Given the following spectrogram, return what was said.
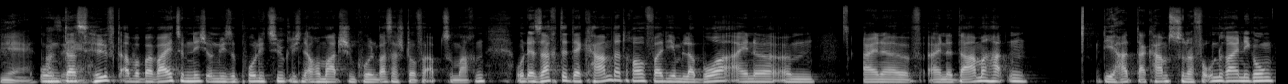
Yeah, und das hilft aber bei weitem nicht, um diese polyzyklischen aromatischen Kohlenwasserstoffe abzumachen. Und er sagte, der kam da drauf, weil die im Labor eine, ähm, eine, eine Dame hatten, die hat, da kam es zu einer Verunreinigung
